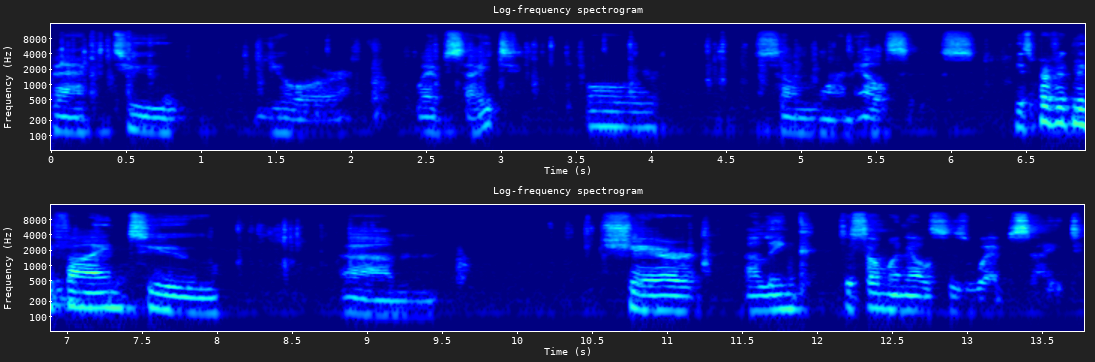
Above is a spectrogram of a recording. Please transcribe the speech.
back to your website or someone else's. It's perfectly fine to um, share a link to someone else's website.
